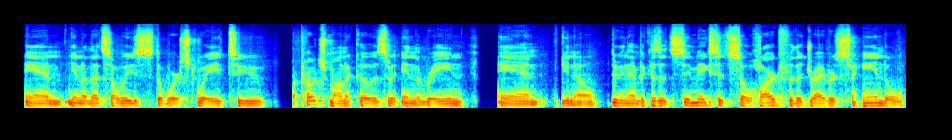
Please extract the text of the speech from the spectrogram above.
And you know that's always the worst way to approach monaco is in the rain and you know doing that because it's it makes it so hard for the drivers to handle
